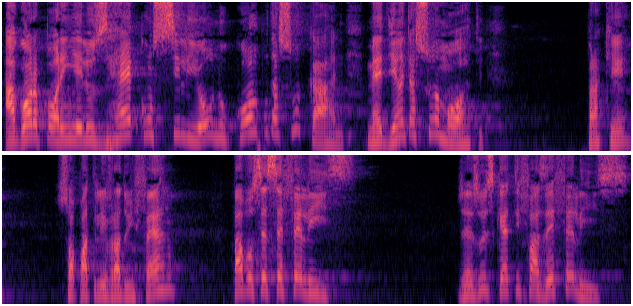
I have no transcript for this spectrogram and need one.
agora, porém, ele os reconciliou no corpo da sua carne, mediante a sua morte. Para quê? Só para te livrar do inferno? Para você ser feliz. Jesus quer te fazer feliz.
